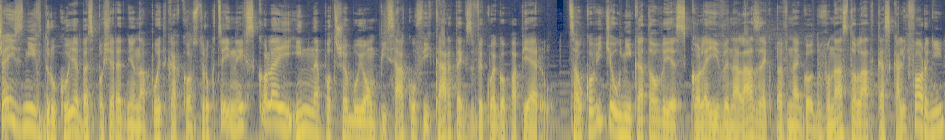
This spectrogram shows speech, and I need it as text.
Część z nich drukuje bezpośrednio na płytkach konstrukcyjnych, z kolei inne potrzebują pisaków i kartek zwykłego papieru. Całkowicie unikatowy jest z kolei wynalazek pewnego dwunastolatka z Kalifornii,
